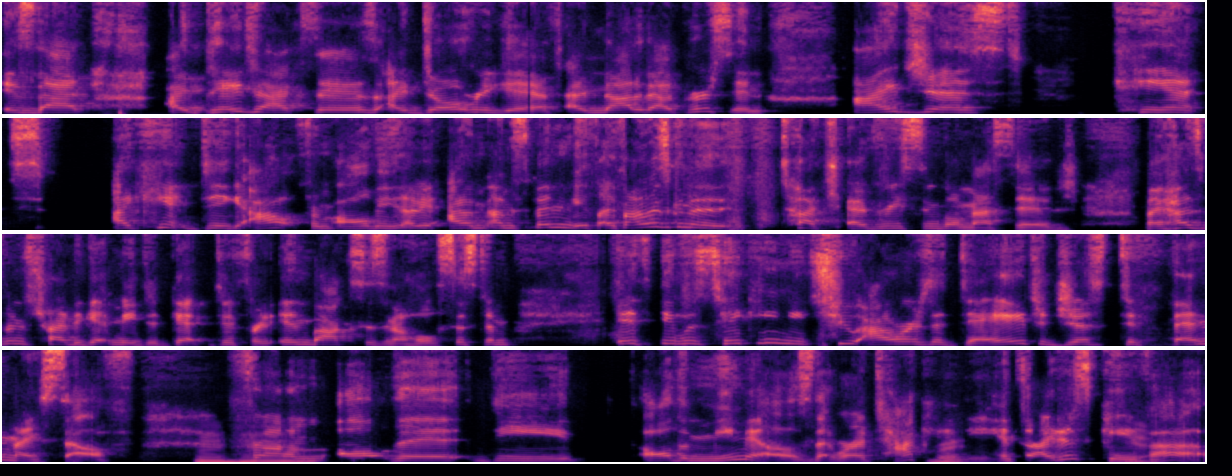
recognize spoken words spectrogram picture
is that I pay taxes. I don't regift. I'm not a bad person. I just can't I can't dig out from all these. I mean, I'm, I'm spending, if, if I was going to touch every single message, my husband's tried to get me to get different inboxes in a whole system. It, it was taking me two hours a day to just defend myself mm-hmm. from all the, the, all the emails that were attacking right. me. And so I just gave yeah. up.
